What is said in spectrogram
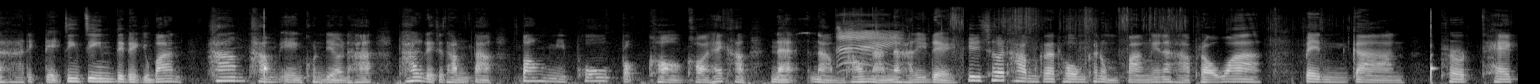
นะฮะเด็กๆ จริง ๆ เด็กๆอยู่บ้านห้ามทำเองคนเดียวนะฮะ ถ้าเด็กๆจะทำตาม ต้องมีผู้ปกครองคอยให้คำแนะนำเท่านั้นนะคะเด็กๆที่เชอร์ทำกระทงขนมปังเนี่ยนะคะ เพราะว่าเป็นการ protect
